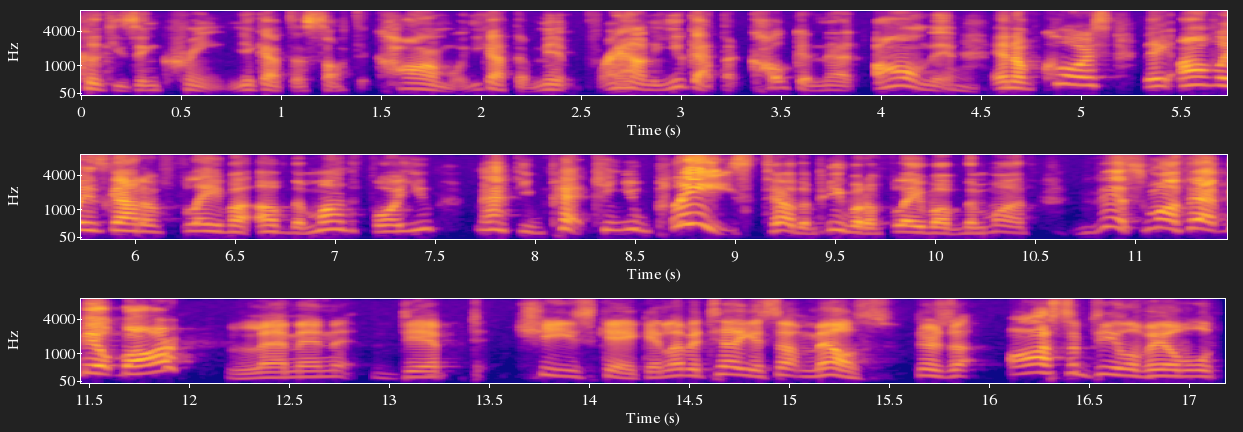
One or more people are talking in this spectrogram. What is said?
cookies and cream, you got the salted caramel, you got the mint brownie, you got the coconut almond, Mm. and of course, they always got a flavor of the month for you. Matthew Peck, can you please tell the people the flavor of the month this month at Built Bar? lemon dipped cheesecake. And let me tell you something else. There's an awesome deal available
